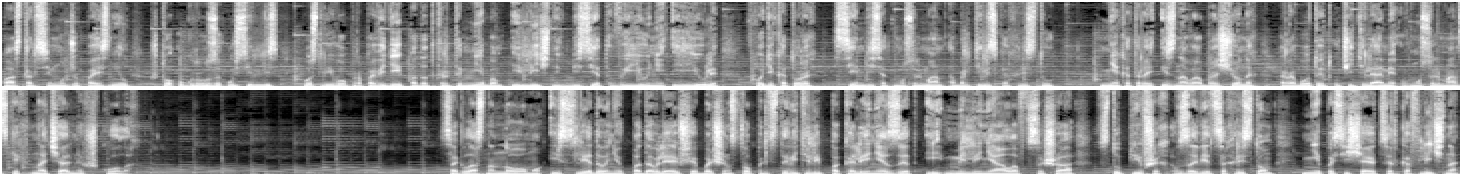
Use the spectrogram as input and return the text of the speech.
Пастор Симуджи пояснил, что угрозы усилились после его проповедей под открытым небом и личных бесед в июне и июле, в ходе которых 70 мусульман обратились ко Христу. Некоторые из новообращенных работают учителями в мусульманских начальных школах. Согласно новому исследованию, подавляющее большинство представителей поколения Z и миллениалов в США, вступивших в завет со Христом, не посещают церковь лично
